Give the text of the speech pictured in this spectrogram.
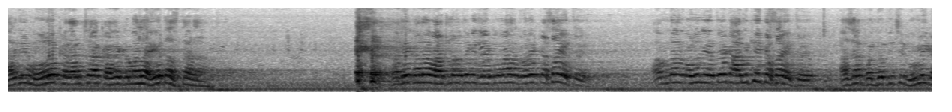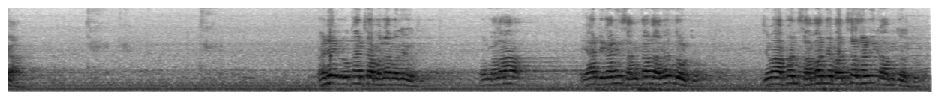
अगदी मोळकरांच्या कार्यक्रमाला येत असताना अनेकांना वाटलं होतं की जयकुमार गोरे कसा येतोय? आमदार म्हणून येतोय का आणखी कसा येतोय? अशा पद्धतीची भूमिका. अनेक लोकांच्या मनामध्ये होती. पण मला या ठिकाणी सांगताना आनंद होतो. जेव्हा आपण सामान्य माणसासाठी काम करतो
